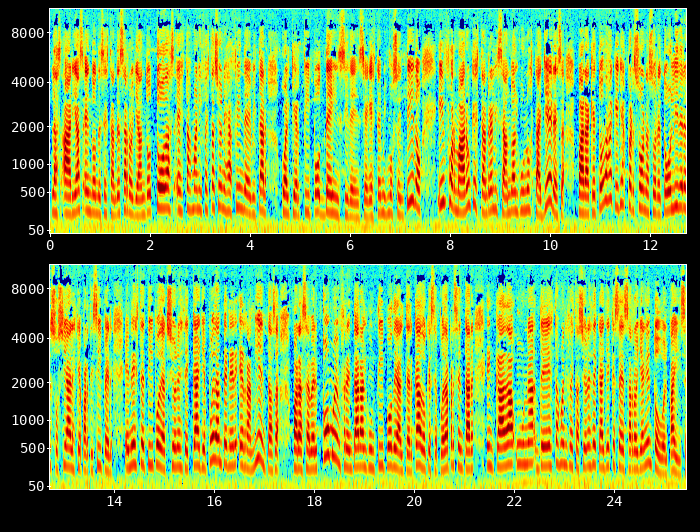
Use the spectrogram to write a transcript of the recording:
las áreas en donde se están desarrollando todas estas manifestaciones a fin de evitar cualquier tipo de En este mismo sentido, informaron que están realizando algunos talleres para que todas aquellas personas, sobre todo líderes sociales que participen en este tipo de acciones de calle, puedan tener herramientas para saber cómo enfrentar algún tipo de altercado que se pueda presentar en cada una de estas manifestaciones de calle que se desarrollan en todo el país.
